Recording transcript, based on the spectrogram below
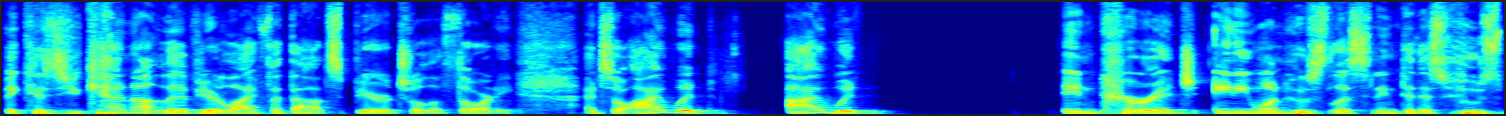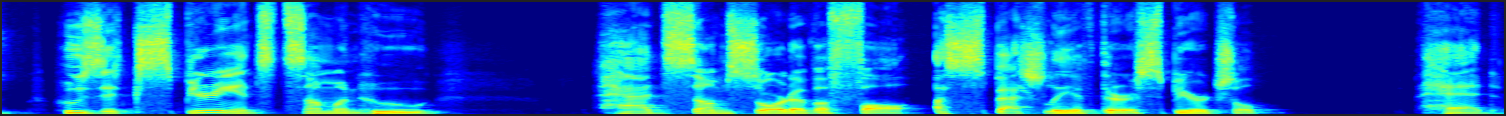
because you cannot live your life without spiritual authority. And so I would, I would encourage anyone who's listening to this, who's, who's experienced someone who had some sort of a fault, especially if they're a spiritual head,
